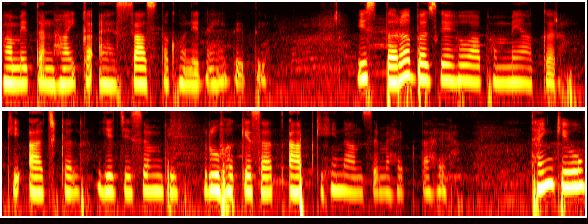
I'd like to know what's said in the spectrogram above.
हमें तन्हाई का एहसास तक होने नहीं देती। इस तरह बस गए हो आप हम में आकर, कि आजकल ये जिसम भी रूह के साथ आपके ही नाम से महकता है। Thank you.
